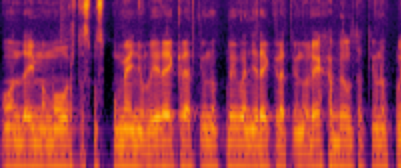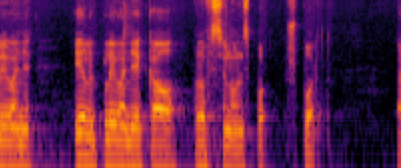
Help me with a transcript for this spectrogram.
onda imamo ovo što smo spomenuli, rekreativno plivanje, rekreativno rehabilitativno plivanje ili plivanje kao profesionalni šport. E,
